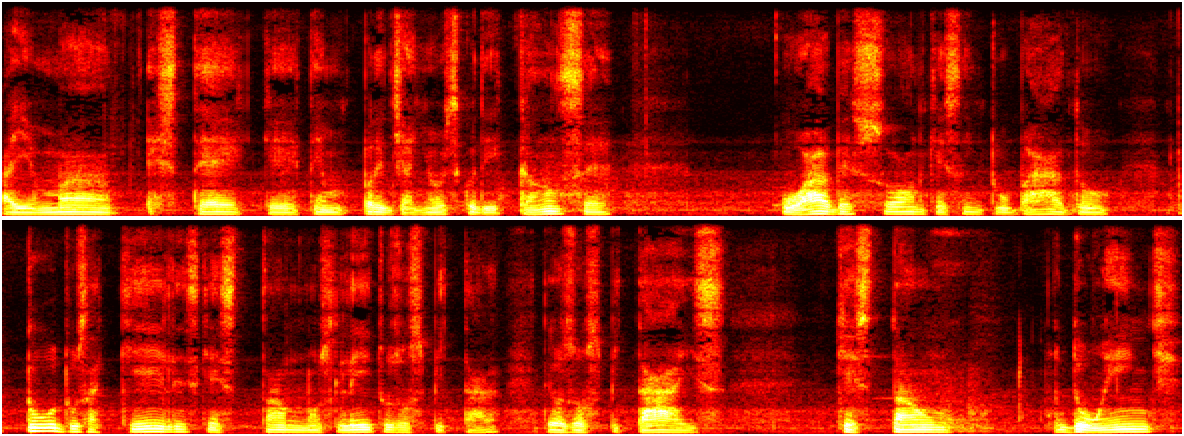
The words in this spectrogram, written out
A irmã Esther, que tem um prediagnóstico de câncer, o Aberson, que está entubado, todos aqueles que estão nos leitos hospitais, dos hospitais, que estão doentes,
